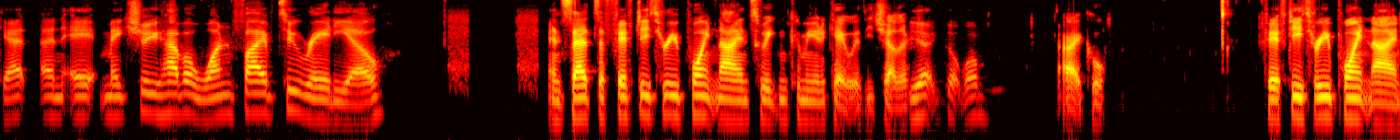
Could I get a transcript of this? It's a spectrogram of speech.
Get an a. Make sure you have a one five two radio, and set to fifty three point nine so we can communicate with each other. Yeah, got one. All right, cool. Fifty three point nine.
